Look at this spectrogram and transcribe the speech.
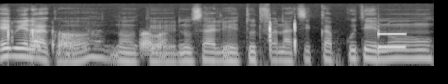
Eh bien, d'accord. Donc, nous saluons tous les fanatiques qui écoutent nous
